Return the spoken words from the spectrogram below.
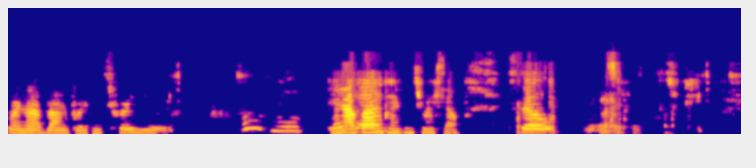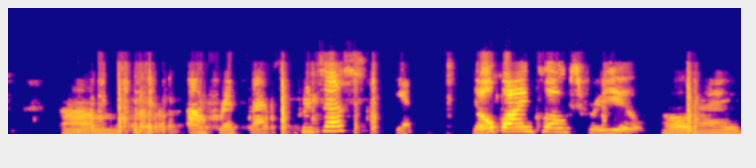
We're not buying presents for you. You're not buying presents for yourself. So, um, Um, princess. Princess? Yes. No buying clothes for you. Alright.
